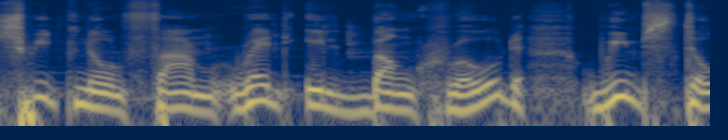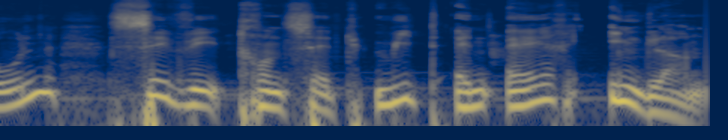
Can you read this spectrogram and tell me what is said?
Sweet Knoll Farm, Red Hill Bank Road, Wimpstone, CV 378NR, England.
